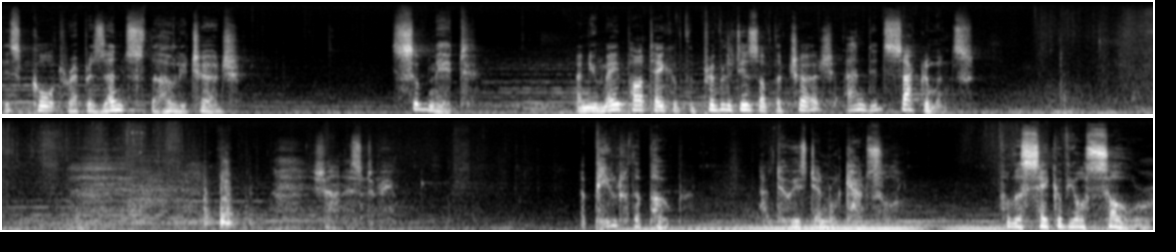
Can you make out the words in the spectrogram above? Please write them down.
This court represents the Holy Church. Submit, and you may partake of the privileges of the Church and its sacraments. Jean is to me. Appeal to the Pope to his General Council for the sake of your soul.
